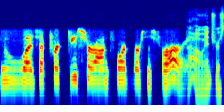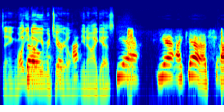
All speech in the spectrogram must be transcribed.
who was a producer on Ford versus Ferrari. oh, interesting. Well, you know So- your so material. I- you know, I guess. Yeah, yeah, I guess. Uh,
